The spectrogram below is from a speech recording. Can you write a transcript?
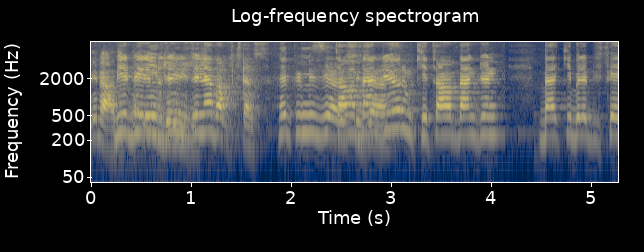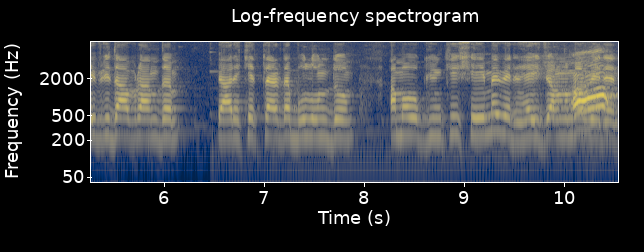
Biraz Birbirimizin indir, indir. yüzüne bakacağız. Hepimiz yarışacağız. Tamam ben diyorum ki tamam ben dün belki böyle bir fevri davrandım. Bir hareketlerde bulundum. Ama o günkü şeyime verin, heyecanıma Aa, verin.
